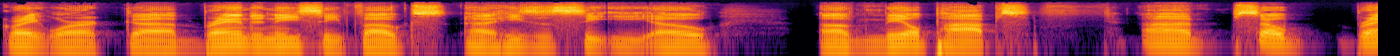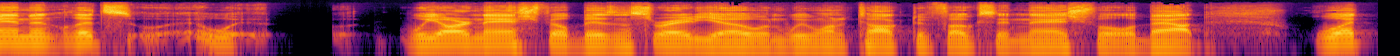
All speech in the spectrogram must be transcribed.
great work, uh, Brandon Essie, folks. Uh, he's the CEO of Meal Pops. Uh, so Brandon, let's we are Nashville Business Radio, and we want to talk to folks in Nashville about what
